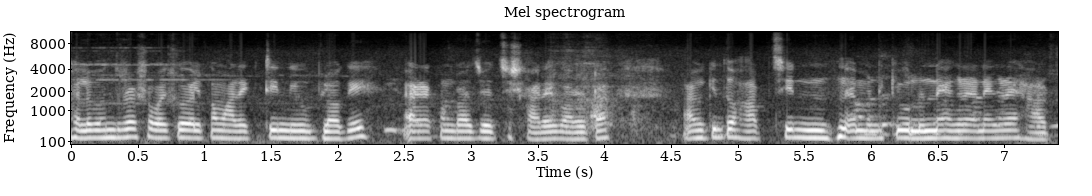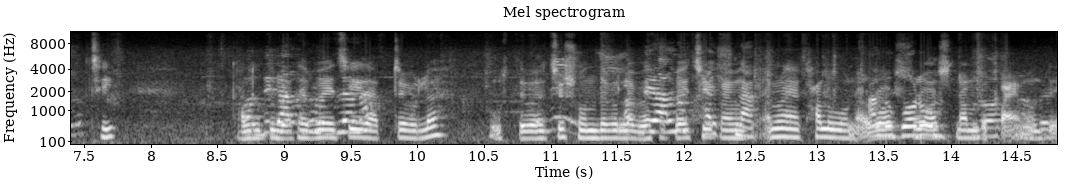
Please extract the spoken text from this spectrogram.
হ্যালো বন্ধুরা সবাইকে ওয়েলকাম আরেকটি নিউ ব্লগে আর এখন বাজে হচ্ছে সাড়ে বারোটা। আমি কিন্তু হাঁটছি মানে কি বলুন ন্যাংরা ন্যাংরায় হাঁটছি। কালকে তো ব্যথা পেয়েছি রাত্রেবেলা বুঝতে পারছি সন্ধ্যাবেলা ব্যথা পেয়েছি আমি খালো না রস রস নামতো পায়ের মধ্যে।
